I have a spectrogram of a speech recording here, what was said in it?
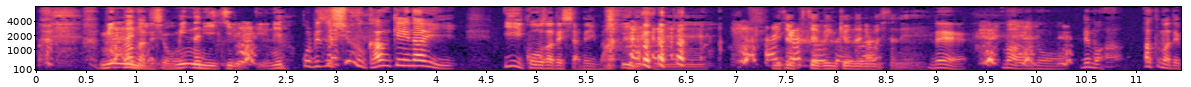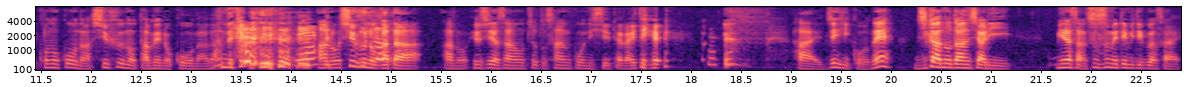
ます。みんなに何なんでしょう、みんなに生きるっていうね。これ別に主婦関係ない、いい講座でしたね、今。いいですね。めちゃくちゃ勉強になりまししたね。ねえ。まあ、あの、でも、ああくまでこのコーナー、主婦のためのコーナーなんで、た。ね、あの、主婦の方、あの、吉田さんをちょっと参考にしていただいて、はい、ぜひこうね、時間の断捨離、皆さん進めてみてください。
